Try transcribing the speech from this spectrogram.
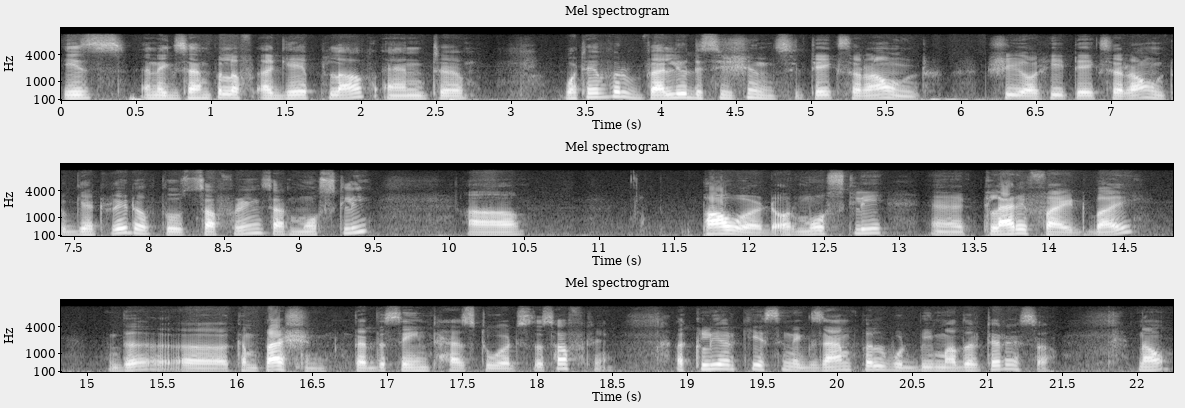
is an example of agape love and uh, whatever value decisions he takes around, she or he takes around to get rid of those sufferings are mostly powered or mostly uh, clarified by the uh, compassion that the saint has towards the suffering. A clear case and example would be Mother Teresa. Now,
